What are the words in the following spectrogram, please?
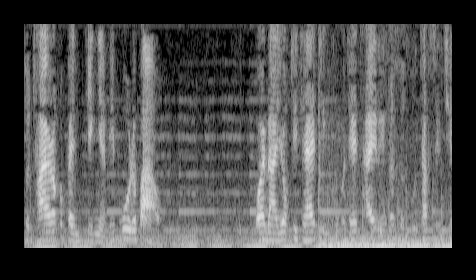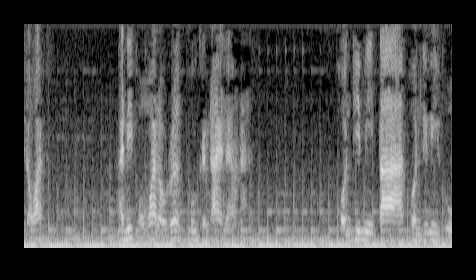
สุดท้ายเราก็เป็นจริงอย่างที่พูดหรือเปล่า ว่านายกที่แท้จริงของประเทศไทยเนี่ยก็คือคุณทักษิณชินวัตรอันนี้ผมว่าเราเลิกพูดกันได้แล้วนะ คนที่มีตาคนที่มีหู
